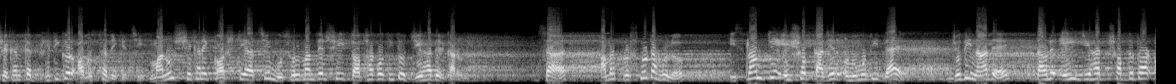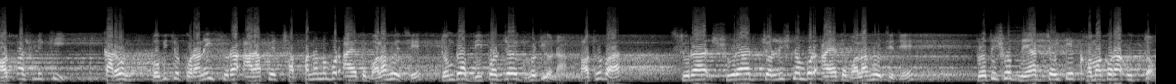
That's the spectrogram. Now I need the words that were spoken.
সেখানকার ভীতিকর অবস্থা দেখেছি। মানুষ সেখানে কষ্টে আছে, মুসলমানদের সেই তথাকথিত জিহাদের কারণে। স্যার, আমার প্রশ্নটা হলো ইসলাম কি এইসব কাজের অনুমতি দেয়? যদি না দেয়, তাহলে এই জিহাদ শব্দটার অর্থ আসলে কি? কারণ পবিত্র কোরআনেই সুরা আরাফের ছাপ্পান্ন নম্বর আয়াতে বলা হয়েছে, তোমরা বিপর্যয় ঘটিও না। অথবা সুরা সুরার চল্লিশ নম্বর আয়াতে বলা হয়েছে যে, প্রতিশোধ নেয়ার চাইতে ক্ষমা করা উত্তম।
